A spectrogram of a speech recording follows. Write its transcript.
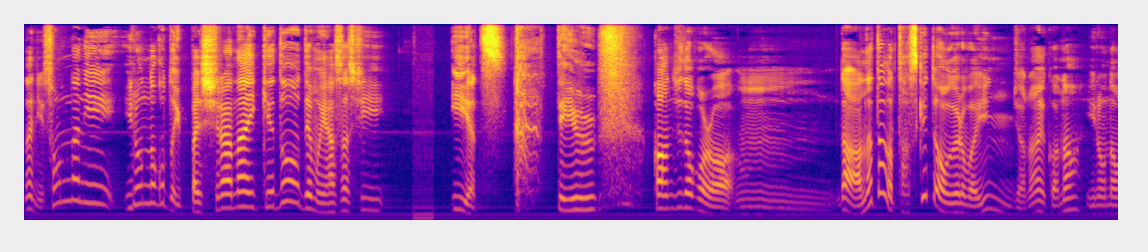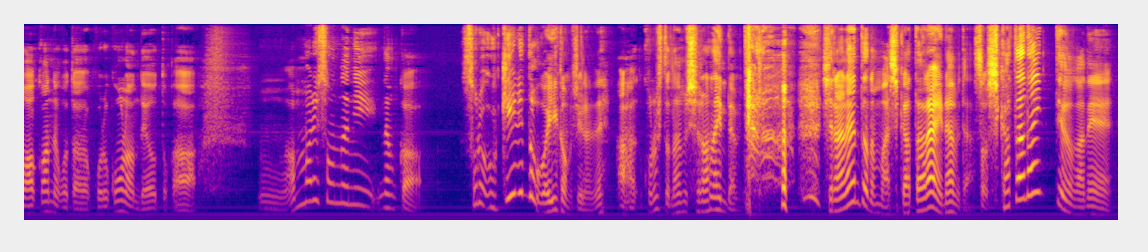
何そんなにいろんなこといっぱい知らないけど、でも優しい、いいやつ っていう感じだから、うーん。だからあなたが助けてあげればいいんじゃないかな。いろんなわかんないことはこれこうなんだよとか、うん、あんまりそんなになんか、それを受け入れた方がいいかもしれないね。あ、この人何も知らないんだ、みたいな 知らないんだったらまあ仕方ないな、みたいな。そう、仕方ないっていうのがね、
